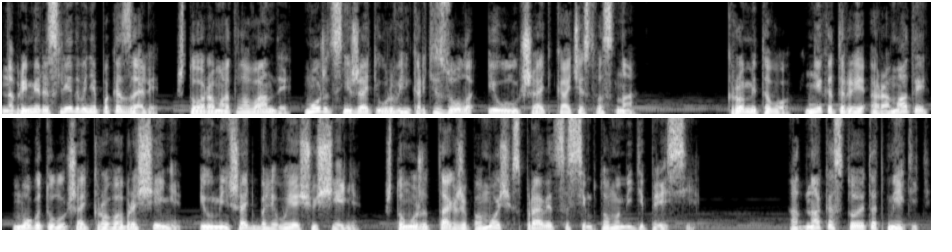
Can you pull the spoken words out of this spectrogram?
Например, исследования показали, что аромат лаванды может снижать уровень кортизола и улучшать качество сна. Кроме того, некоторые ароматы могут улучшать кровообращение и уменьшать болевые ощущения, что может также помочь справиться с симптомами депрессии. Однако стоит отметить,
